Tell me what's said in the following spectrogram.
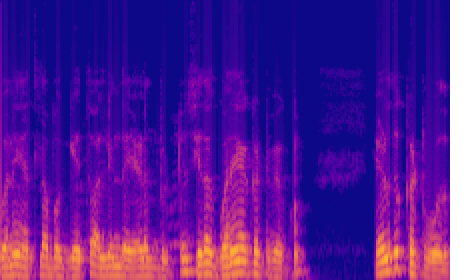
ಗೊನೆ ಎತ್ತಲ ಬಗ್ಗೆ ಎತ್ತು ಅಲ್ಲಿಂದ ಎಳೆದ್ಬಿಟ್ಟು ಸೀದಾ ಗೊನೆಗೆ ಕಟ್ಟಬೇಕು ಎಳೆದು ಕಟ್ಬೋದು.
